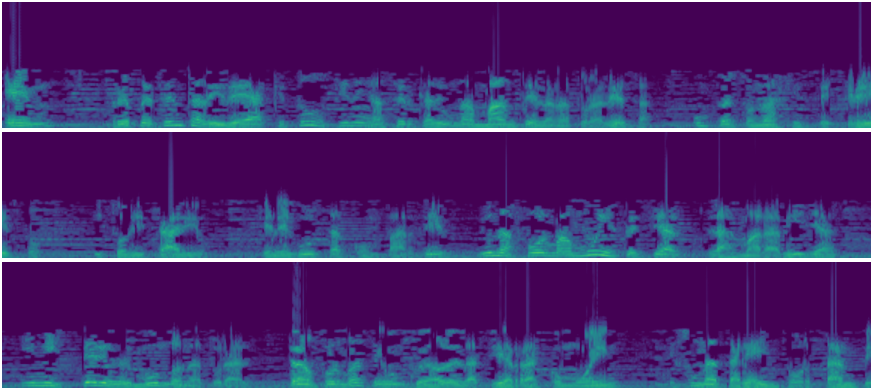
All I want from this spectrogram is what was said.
En representa la idea que todos tienen acerca de un amante de la naturaleza, un personaje secreto y solitario que le gusta compartir de una forma muy especial las maravillas y misterios del mundo natural. Transformarse en un cuidador de la tierra como en es una tarea importante.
